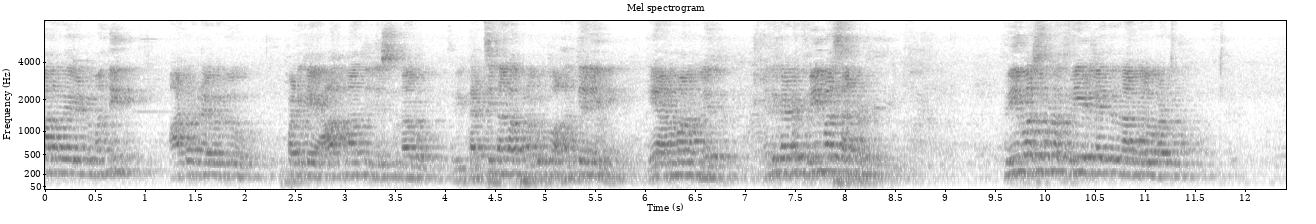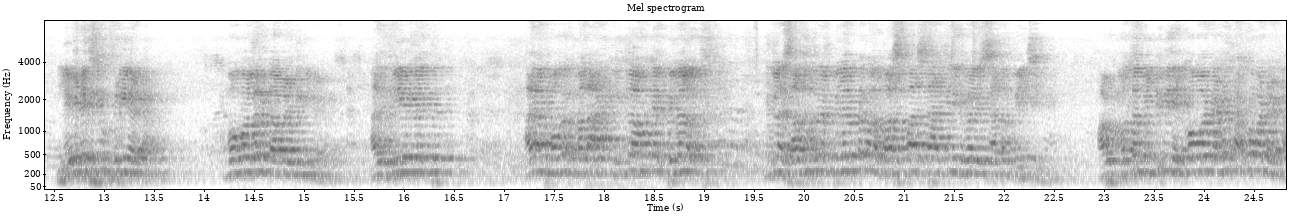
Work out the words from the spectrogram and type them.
అరవై రెండు మంది ఆటో డ్రైవర్లు ఇప్పటికే ఆత్మహత్య చేసుకున్నారు. ఇది ఖచ్చితంగా ప్రభుత్వ హత్యనే ఏ అనుమానం లేదు. ఎందుకంటే ఫ్రీ బస్ అంటాడు. ఫ్రీ బస్ కూడా ఫ్రీ ఎట్లయితే నాకు నిలబడదు. లేడీస్కు ఫ్రీ అట. మొగోళ్ళకి డబల్ టికెట్ అది ఫ్రీ ఎట్లయితే? అదే మొగ మళ్ళీ ఇంట్లో ఉండే పిల్లలు ఇట్లా చదువుకునే పిల్లలు కూడా వాళ్ళ బస్ పాస్ ఛార్జీ ఇరవై శాతం పెంచింది. అప్పుడు మొత్తం ఇంటి మీద ఎక్కువ పడ్డాట తక్కువ పడ్డాట.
